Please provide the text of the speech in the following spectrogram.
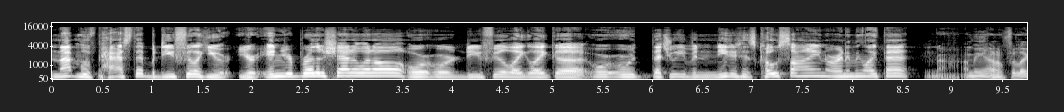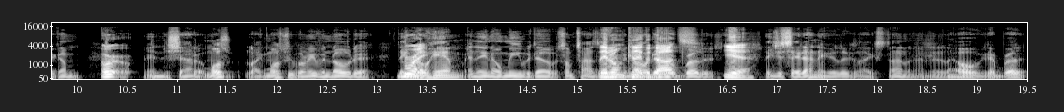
not move past that, but do you feel like you're you're in your brother's shadow at all, or or do you feel like like uh, or or that you even needed his cosign or anything like that, Nah, I mean, I don't feel like I'm or in the shadow. Most like most people don't even know that they Right. know him and they know me, but they, sometimes they don't even connect the that dots? Brothers. Yeah, They just say that nigga looks like Stunner, and they're like, oh, that brother.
